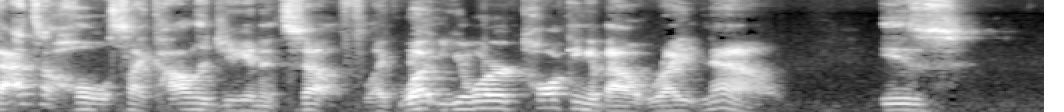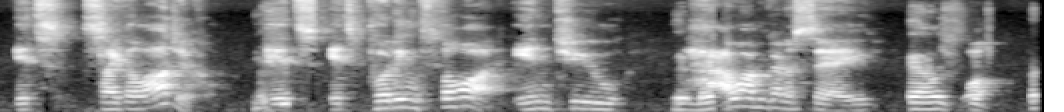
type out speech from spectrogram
That's a whole psychology in itself. Like what you're talking about right now is it's psychological. It's it's putting thought into how I'm going to say else well, you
